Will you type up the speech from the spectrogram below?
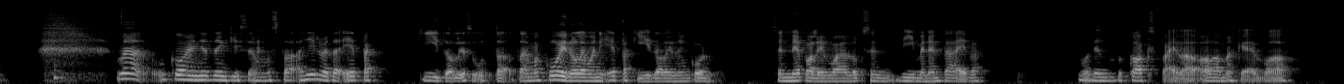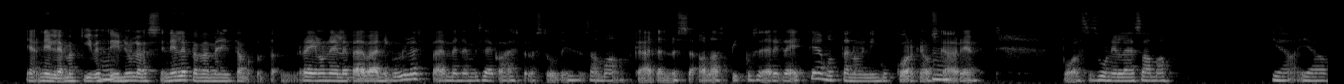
mä koin jotenkin semmoista hirveätä epä kiitollisuutta, tai mä koin olevani epäkiitollinen, kun sen Nepalin vaelluksen viimeinen päivä. Mä otin tultu kaksi päivää alamäkeen vaan. Ja neljä me kiivettiin mm. ylös. Ja neljä päivää meni ta- reilu neljä päivää niin kuin ylöspäin menemiseen. Ja kahdessa päivässä tultiin se sama käytännössä alas pikkusen eri reittiä, mutta noin niin kuin korkeuskäyrien mm. puolesta suunnilleen sama. Ja, ja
